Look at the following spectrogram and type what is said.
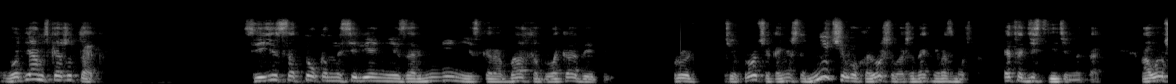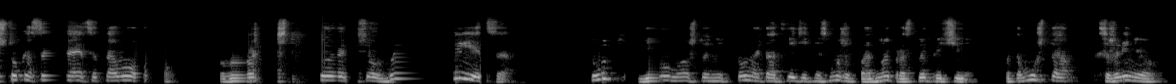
Вот я вам скажу так. В связи с оттоком населения из Армении, из Карабаха, блокады и прочее, прочее, конечно, ничего хорошего ожидать невозможно. Это действительно так. А вот что касается того, во что это все выльется, тут я думаю, что никто на это ответить не сможет по одной простой причине. Потому что, к сожалению,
